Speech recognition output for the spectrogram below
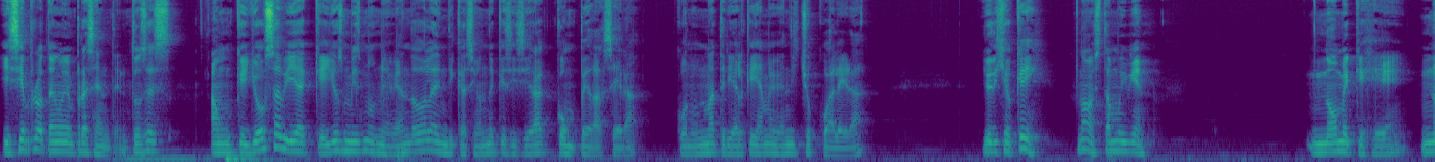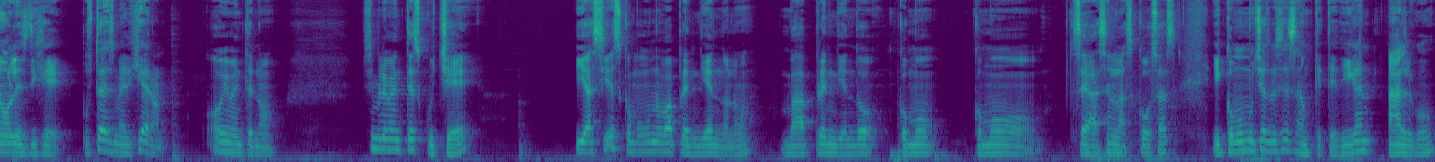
y siempre lo tengo bien presente. Entonces, aunque yo sabía que ellos mismos me habían dado la indicación de que se hiciera con pedacera, con un material que ya me habían dicho cuál era, yo dije, ok, no, está muy bien. No me quejé, no les dije, ustedes me dijeron. Obviamente no. Simplemente escuché y así es como uno va aprendiendo, ¿no? Va aprendiendo cómo, cómo se hacen las cosas y cómo muchas veces, aunque te digan algo,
